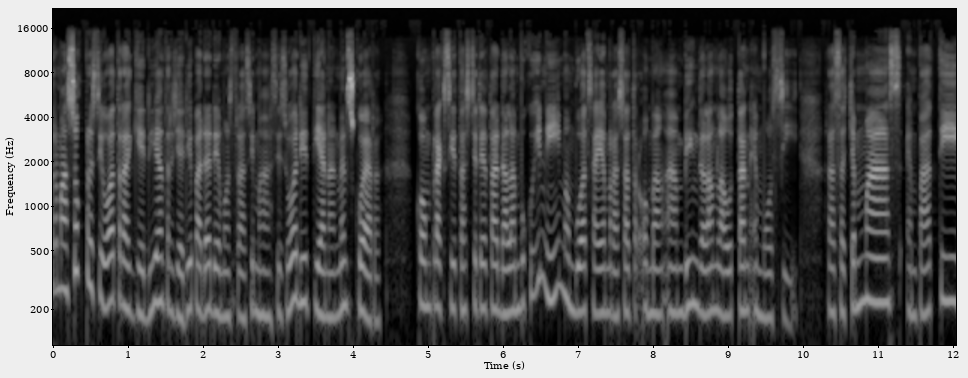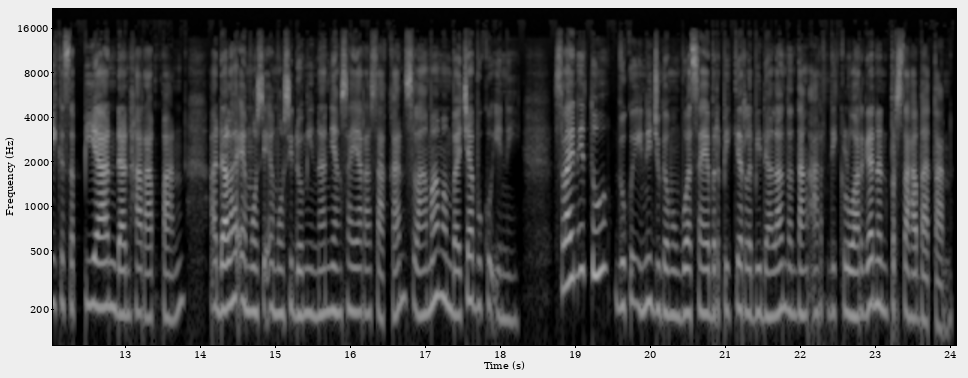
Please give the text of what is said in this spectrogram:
termasuk peristiwa tragedi yang terjadi pada demonstrasi mahasiswa di Tiananmen Square. Kompleksitas cerita dalam buku ini membuat saya merasa terombang-ambing dalam lautan emosi. Rasa cemas, empati, kesepian, dan harapan adalah emosi-emosi dominan yang saya rasakan selama membaca buku ini. Selain itu, buku ini juga membuat saya berpikir lebih dalam tentang arti keluarga dan persahabatan,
